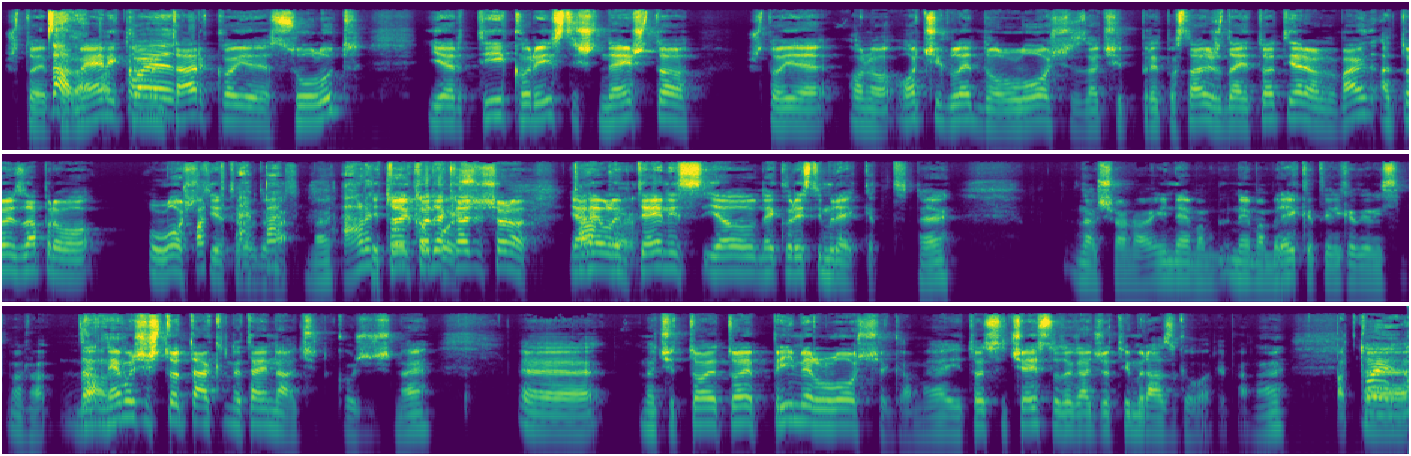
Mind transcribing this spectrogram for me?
Što je da, po da, meni pa komentar je... koji je sulud, jer ti koristiš nešto što je ono očigledno loš, znači pretpostavljaš da je to theater of the mind, a to je zapravo loš pa, theater of the pa, mind. Ali I to, je kao da kažeš ono, ja ne volim tenis, ja ne koristim reket, ne? Znači ono, i nemam, nemam reket i nikada nisam, ono, da. ne, ne možeš to tak, na taj način kužiš, ne? E, znači to je, to je primjer lošega, ne? I to se često događa u tim razgovorima, ne? Pa to je, e,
